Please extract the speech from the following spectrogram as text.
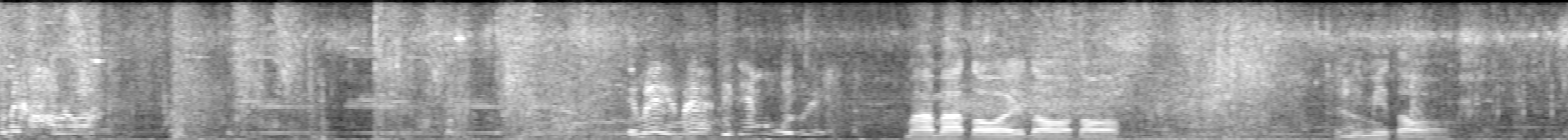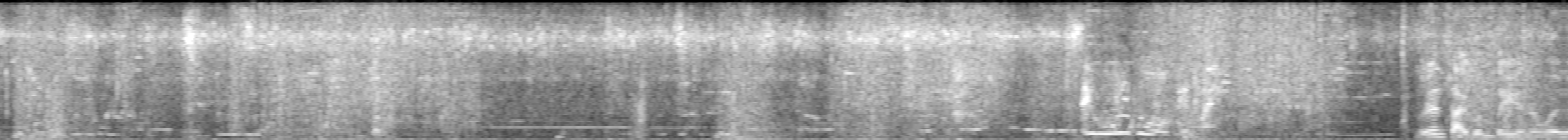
ทำไมข้าวเลยวะ ห็นไหมเห็นไหมติดแทงหูนด้วยมามาต่อยต่อต่ออันนี้มีต่อ ไอ้หูไอ้ตัวเห็นไหมเล่นสายกลตีนนะเว้ย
